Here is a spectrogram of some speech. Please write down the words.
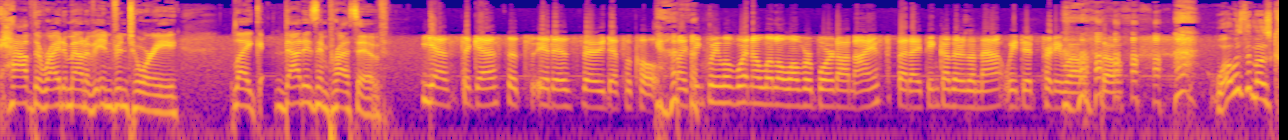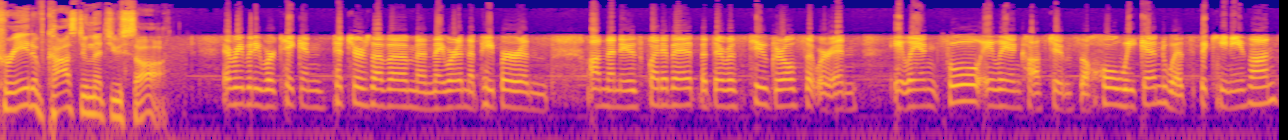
have the right amount of inventory. Like, that is impressive. Yes, to guess it's it is very difficult. I think we went a little overboard on ice, but I think other than that, we did pretty well. So What was the most creative costume that you saw? everybody were taking pictures of them, and they were in the paper and on the news quite a bit. But there was two girls that were in alien full alien costumes the whole weekend with bikinis on,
